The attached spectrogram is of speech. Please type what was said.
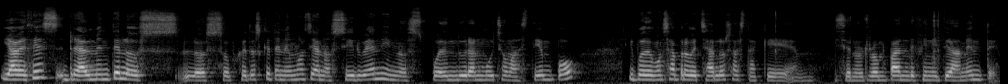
Y a veces realmente los, los objetos que tenemos ya nos sirven y nos pueden durar mucho más tiempo y podemos aprovecharlos hasta que se nos rompan definitivamente.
